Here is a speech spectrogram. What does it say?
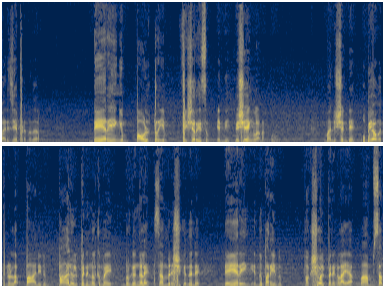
പരിചയപ്പെടുന്നത് ഡയറിയിങ്ങും പൗൾട്രിയും ഫിഷറീസും എന്നീ വിഷയങ്ങളാണ്. മനുഷ്യന്റെ ഉപയോഗത്തിനുള്ള പാലിനും പാൽ ഉൽപ്പന്നങ്ങൾക്കുമായി മൃഗങ്ങളെ സംരക്ഷിക്കുന്നതിന് ഡെയറിംഗ് എന്ന് പറയുന്നു. ഭക്ഷ്യോൽപ്പന്നങ്ങളായ മാംസം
